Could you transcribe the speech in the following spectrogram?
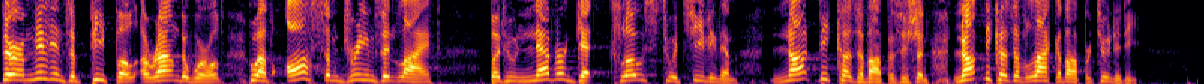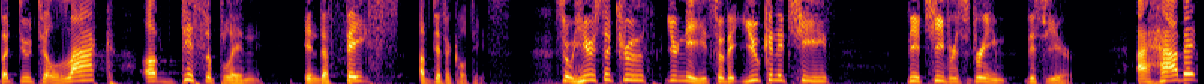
There are millions of people around the world who have awesome dreams in life, but who never get close to achieving them, not because of opposition, not because of lack of opportunity, but due to lack of discipline in the face of difficulties. So here's the truth you need so that you can achieve the achiever's dream this year. A habit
